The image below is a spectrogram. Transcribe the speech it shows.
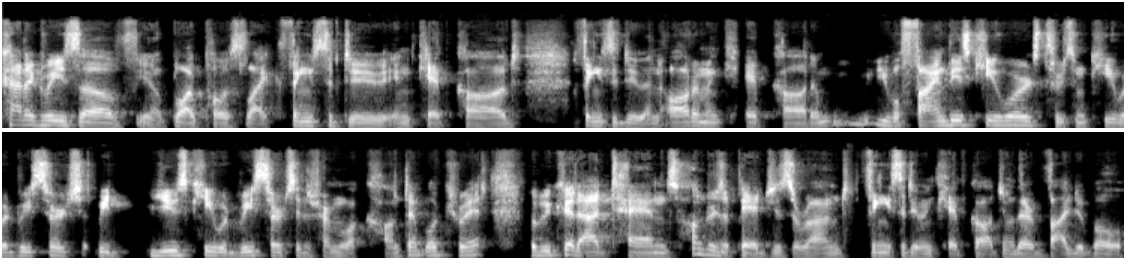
categories of, you know, blog posts like things to do in Cape Cod, things to do in autumn in Cape Cod. And you will find these keywords through some keyword research. We use keyword research to determine what content we'll create, but we could add tens, hundreds of pages around things to do in Cape Cod. You know, they're valuable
